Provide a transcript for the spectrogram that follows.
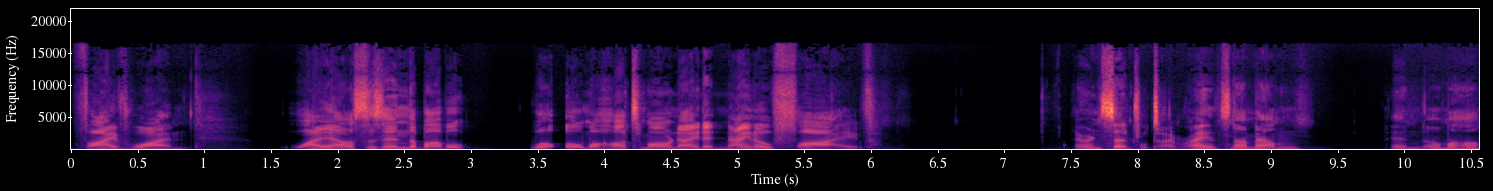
5 1. What else is in the bubble? well, Omaha tomorrow night at 9.05. They're in Central Time, right? It's not Mountain and Omaha?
